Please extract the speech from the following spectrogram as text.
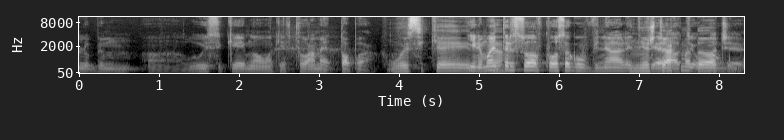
любим. А, Луи Си Кей много макив. Това ме е топа. Луи Си Кей, И не ме да. интересува в какво са го обвинявали. Ние такива щяхме да... Обаче...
